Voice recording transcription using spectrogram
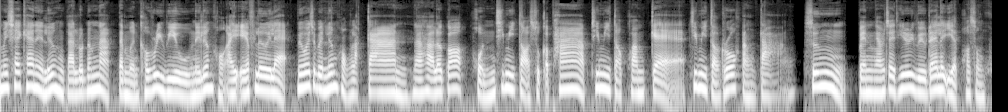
ไม่ใช่แค่ในเรื่องของการลดน้ำหนัก แต่เหมือนเขารีวิวในเรื่องของ IF เลยแหละ ไม่ว่าจะเป็นเรื่องของหลักการนะคะ แล้วก็ผลที่มีต่อสุขภาพ ที่มีต่อความแก่ที่มีต่อโรคต่างๆ ซึ่งเป็นงานวิจัยที่รีวิวได้ละเอียดพอสมค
